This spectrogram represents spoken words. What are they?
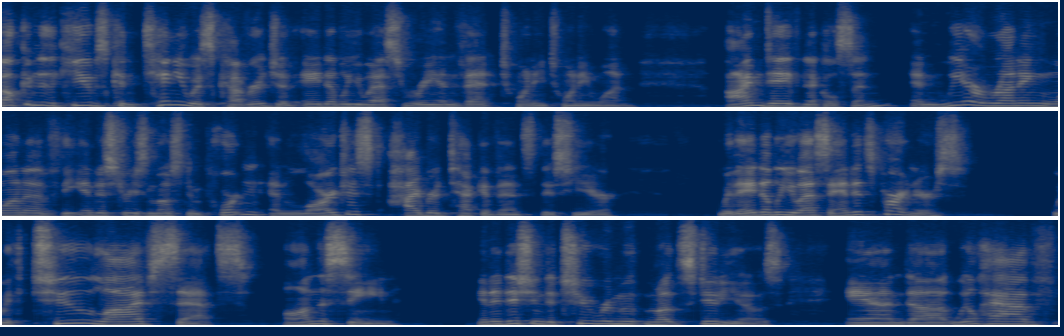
Welcome to theCUBE's continuous coverage of AWS reInvent 2021. I'm Dave Nicholson, and we are running one of the industry's most important and largest hybrid tech events this year with AWS and its partners with two live sets on the scene, in addition to two remote studios. And uh, we'll have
